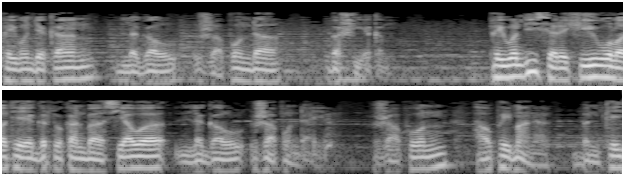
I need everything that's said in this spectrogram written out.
پەیوەندەکان لەگەڵ ژاپۆندا بەشی یەکەم. پەیوەندی سەرەکی وڵاتە یەکگرتوەکان بە ئاسیاوە لەگەڵ ژاپۆندایە. ژاپۆن هاوپەیمانە بنکەی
